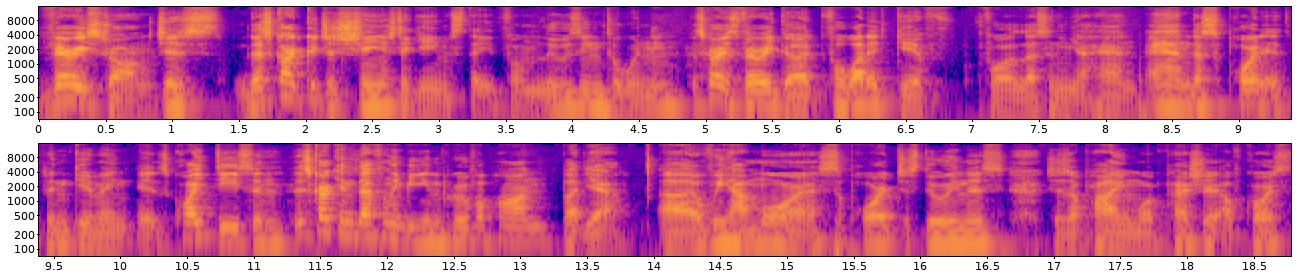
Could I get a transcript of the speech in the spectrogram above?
very strong. Just this card could just change the game state from losing to winning. This card is very good for what it gives for lessening your hand and the support it's been giving is quite decent this card can definitely be improved upon but yeah uh, if we have more support just doing this, just applying more pressure, of course,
